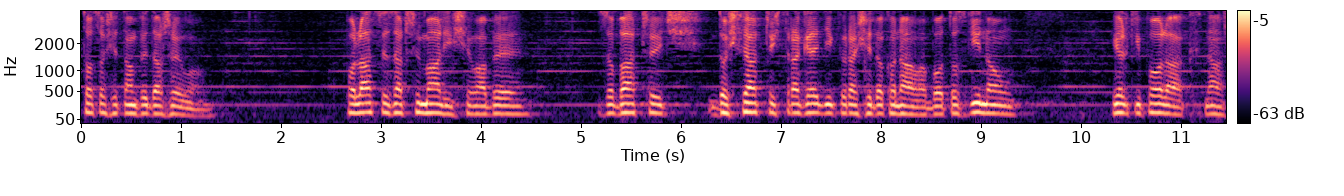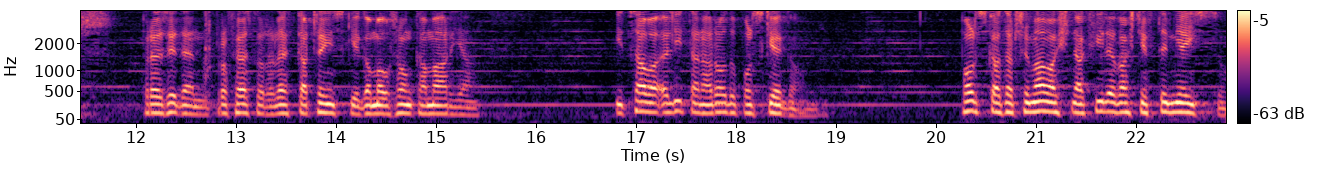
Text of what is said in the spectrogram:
to, co się tam wydarzyło. Polacy zatrzymali się, aby zobaczyć, doświadczyć tragedii, która się dokonała, bo to zginął wielki Polak, nasz prezydent, profesor Lech Kaczyński, jego małżonka Maria i cała elita narodu polskiego. Polska zatrzymała się na chwilę właśnie w tym miejscu.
